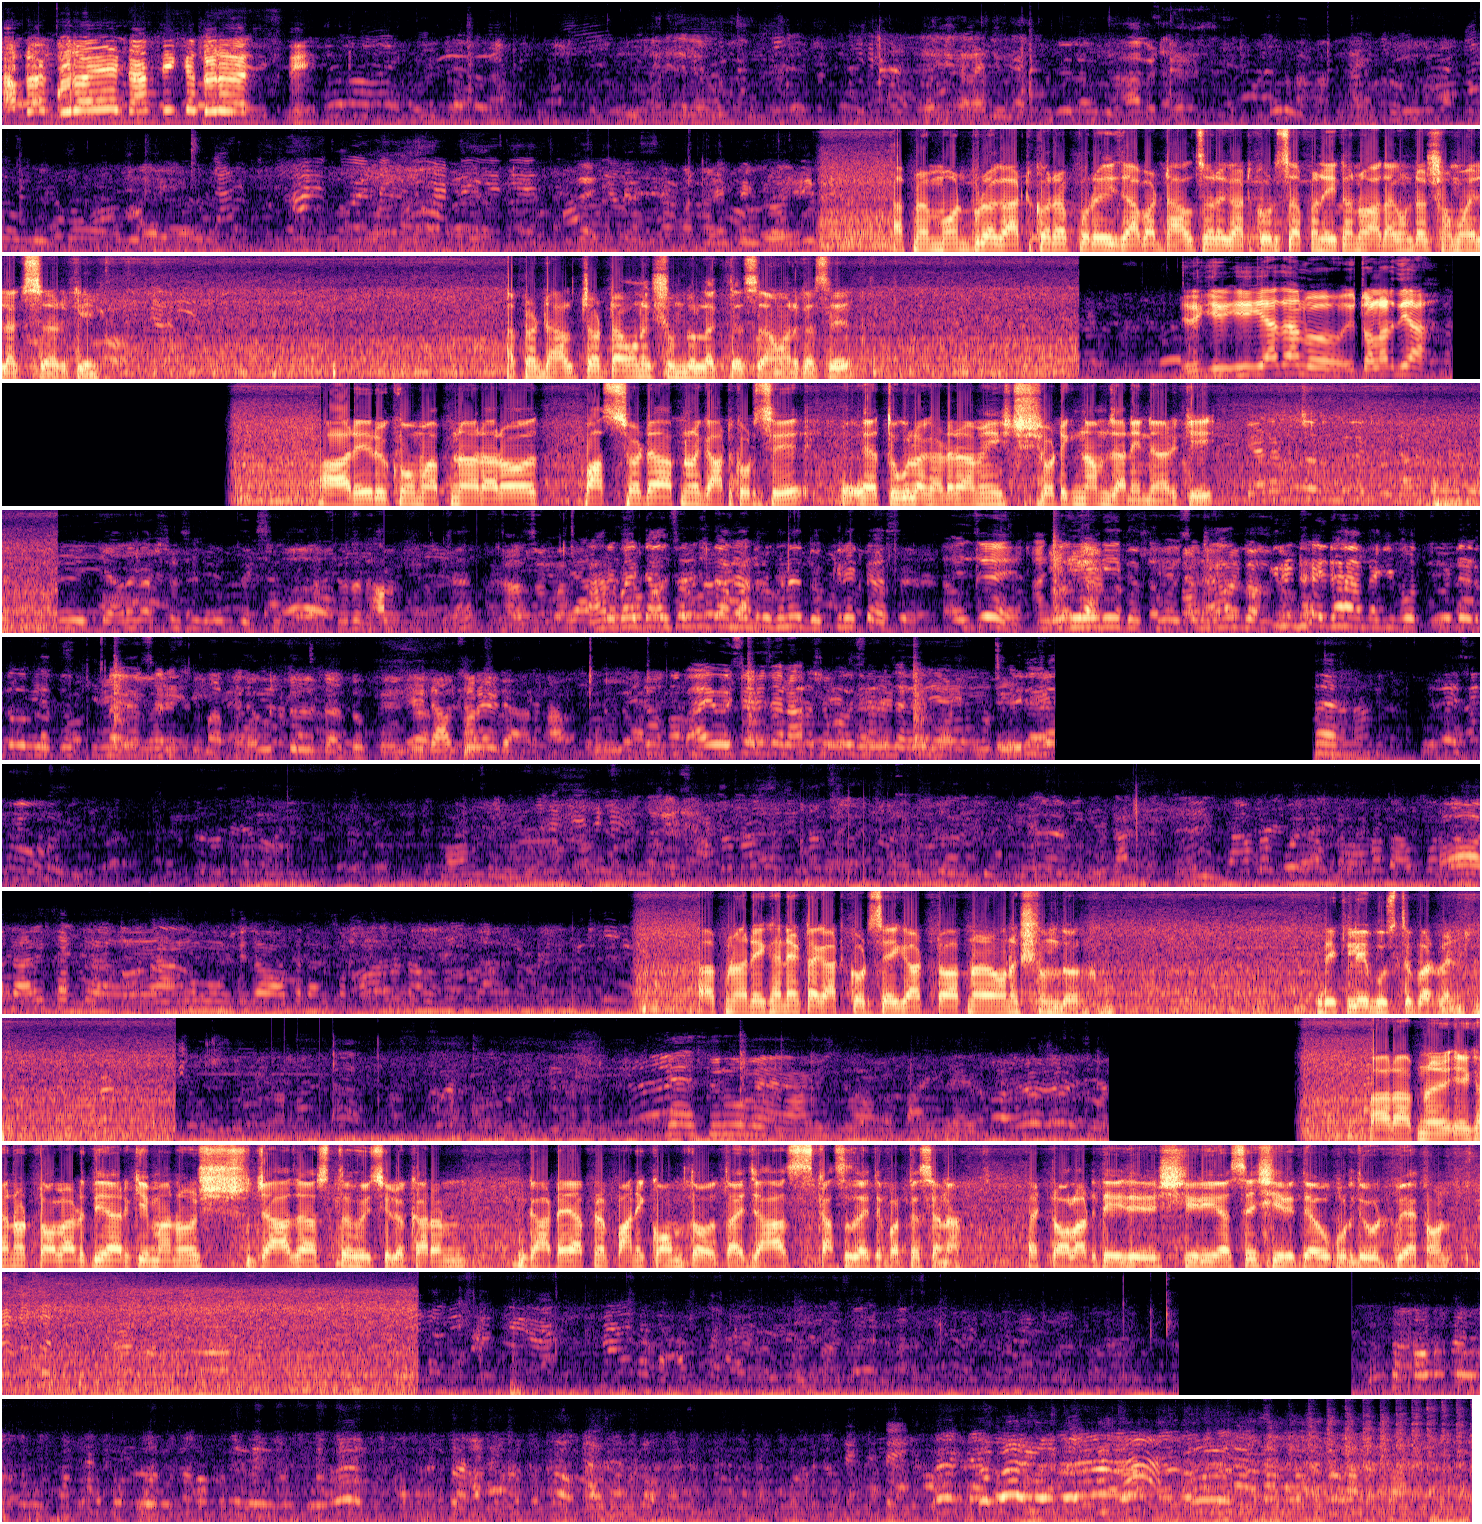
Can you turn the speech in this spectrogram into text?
আমরা ঘুরে ডান দিকে ধরে আপনার মনপুরা ঘাট করার পরে এই যে আবার ডালচরে ঘাট করছে আপনার এখানেও আধা ঘণ্টা সময় লাগছে আর কি। আপনার ডাল ঢালচরটা অনেক সুন্দর লাগতেছে আমার কাছে। ইয়া জানব টলার দিয়া? আর এরকম আপনার আরও পাঁচ ছয়টা আপনার ঘাট করছে এতগুলা ঘাটের আমি সঠিক নাম জানি না আর কি। আরে ভাই ডালসার মধ্যে আমাদের ওখানে দক্ষিণ একটা আছে। এই যে দক্ষিণ এটা এটা নাকি এটা তো দক্ষিণ এটা দক্ষিণ এই ডালসার এটা। ভাই ওই সাইডে যান আমরা সবাই ওই সাইডে যান। হ্যাঁ। ডাইরেক্ট সব আঙ্গ আপনার এখানে একটা ঘাট করছে, এই ঘাটটা আপনার অনেক সুন্দর। দেখলেই বুঝতে পারবেন। আর আপনার এখানেও ট্রলার দিয়ে আর কি মানুষ জাহাজে আসতে হয়েছিল, কারণ ঘাটে আপনার পানি কম তো, তাই জাহাজ কাছে যাইতে পারতেছে না। তাই ট্রলার দিয়ে সিঁড়ি আছে, সিঁড়ি দিয়ে উপর দিয়ে উঠবে এখন। Thank you.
